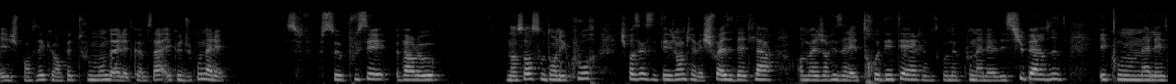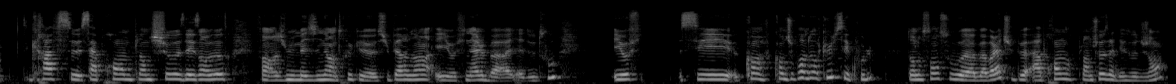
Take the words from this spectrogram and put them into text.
Et je pensais qu'en fait tout le monde allait être comme ça et que du coup on allait se se pousser vers le haut. Dans le sens où dans les cours, je pensais que c'était des gens qui avaient choisi d'être là, en major ils allaient être trop déter, qu'on allait aller super vite et qu'on allait grave s'apprendre plein de choses les uns aux autres. Enfin, je m'imaginais un truc euh, super bien et au final, bah, il y a de tout. Et c'est quand, quand tu prends du recul, c'est cool dans le sens où euh, bah voilà, tu peux apprendre plein de choses à des autres gens.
